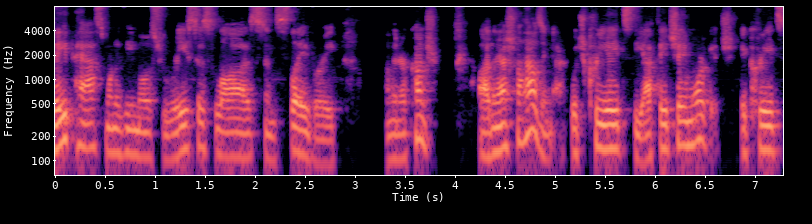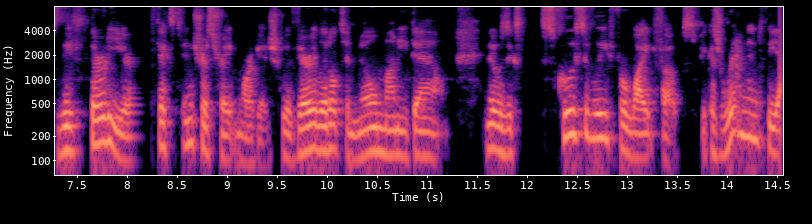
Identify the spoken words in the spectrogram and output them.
they passed one of the most racist laws since slavery in our country, uh, the National Housing Act, which creates the FHA mortgage. It creates the 30 year fixed interest rate mortgage with very little to no money down. And it was ex- exclusively for white folks because written into the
